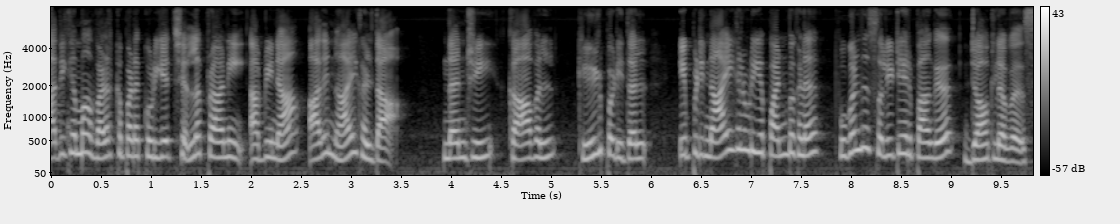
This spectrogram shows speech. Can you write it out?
அதிகமாக வளர்க்கப்படக்கூடிய செல்லப்பிராணி அப்படின்னா அது நாய்கள் தான் நன்றி காவல் கீழ்ப்படிதல். இப்படி நாய்களுடைய பண்புகளை புகழ்ந்து சொல்லிட்டே இருப்பாங்க டாக் லவர்ஸ்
